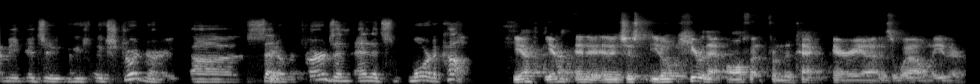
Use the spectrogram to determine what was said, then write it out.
I mean, it's an extraordinary uh, set of returns, and and it's more to come. Yeah, yeah, and, it, and it's just you don't hear that often from the tech area as well either.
